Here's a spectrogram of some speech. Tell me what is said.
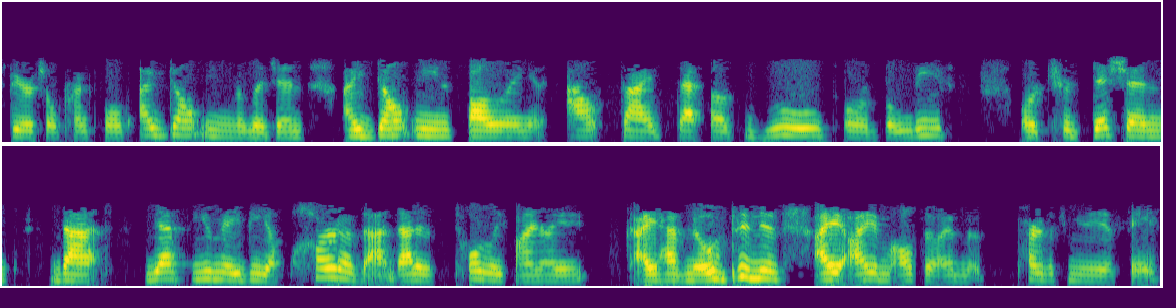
spiritual principles, I don't mean religion. I don't mean following an outside set of rules or beliefs or traditions that yes, you may be a part of that. That is totally fine. I I have no opinion. I I am also I'm a part of a community of faith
